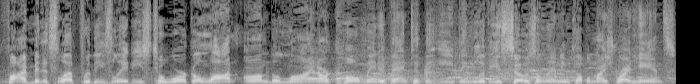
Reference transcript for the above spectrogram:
Five minutes left for these ladies to work. A lot on the line. Our co-main event of the evening. Livia Souza landing a couple nice right hands.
